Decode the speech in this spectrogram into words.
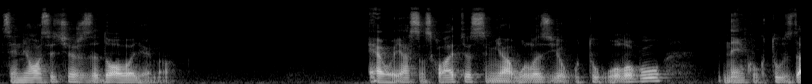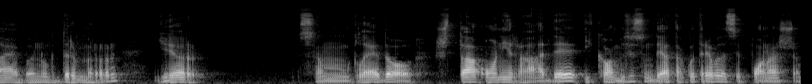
se ne osjećaš zadovoljeno? Evo, ja sam shvatio, sam ja ulazio u tu ulogu nekog tu zajebanog drmr, jer sam gledao šta oni rade i kao mislio sam da ja tako treba da se ponašam.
